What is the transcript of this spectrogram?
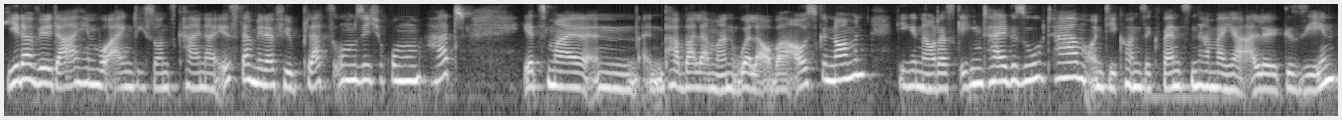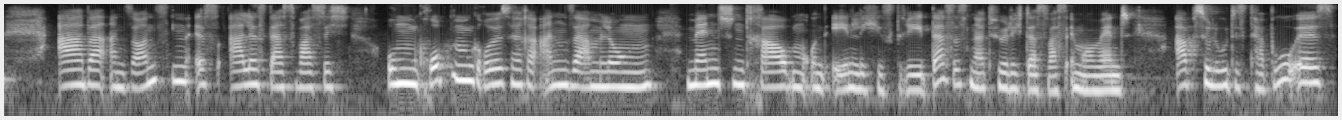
Jeder will dahin, wo eigentlich sonst keiner ist, damit er viel Platz um sich herum hat. Jetzt mal ein, ein paar Ballermann-Urlauber ausgenommen, die genau das Gegenteil gesucht haben und die Konsequenzen haben wir ja alle gesehen. Aber ansonsten ist alles das, was sich um Gruppen, größere Ansammlungen, Menschentrauben und ähnliches dreht. Das ist natürlich das, was im Moment absolutes Tabu ist.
